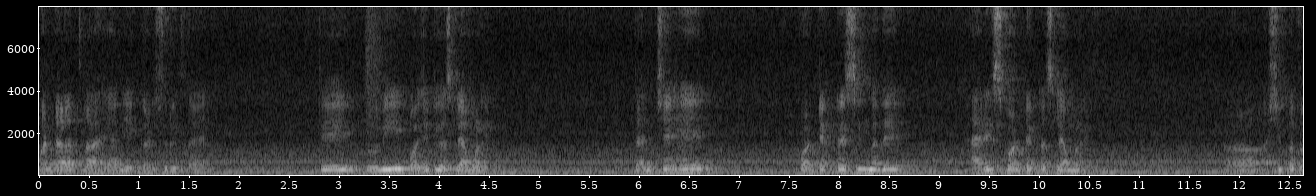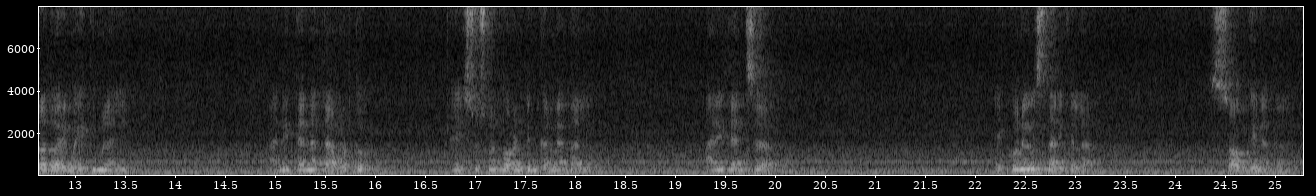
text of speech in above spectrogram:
भंडारातला आहे आणि एक गडचिरोलीतला आहे. ते दोन्ही पॉझिटिव्ह असल्यामुळे त्यांचे हे कॉन्टॅक्ट ट्रेसिंगमध्ये हॅरिस कॉन्टॅक्ट असल्यामुळे अशी पत्राद्वारे माहिती मिळाली आणि त्यांना ताबडतोब इन्स्टिट्यूशनल क्वारंटीन करण्यात आले आणि त्यांचं एकोणावीस तारखेला सॉब घेण्यात आलं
